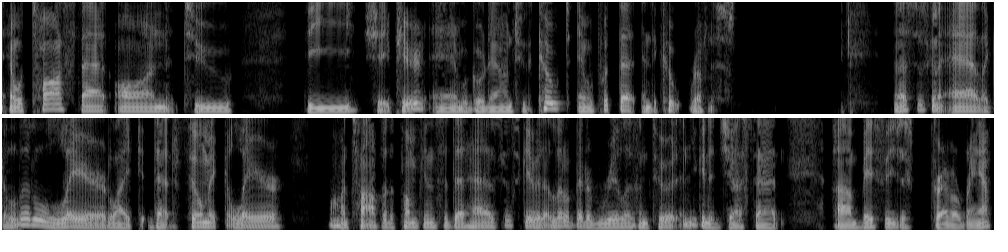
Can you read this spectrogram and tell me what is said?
and we'll toss that on to the shape here and we'll go down to the coat and we'll put that in the coat roughness. And that's just going to add like a little layer, like that filmic layer on top of the pumpkins that that has. Just give it a little bit of realism to it. And you can adjust that. Um, basically, just grab a ramp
